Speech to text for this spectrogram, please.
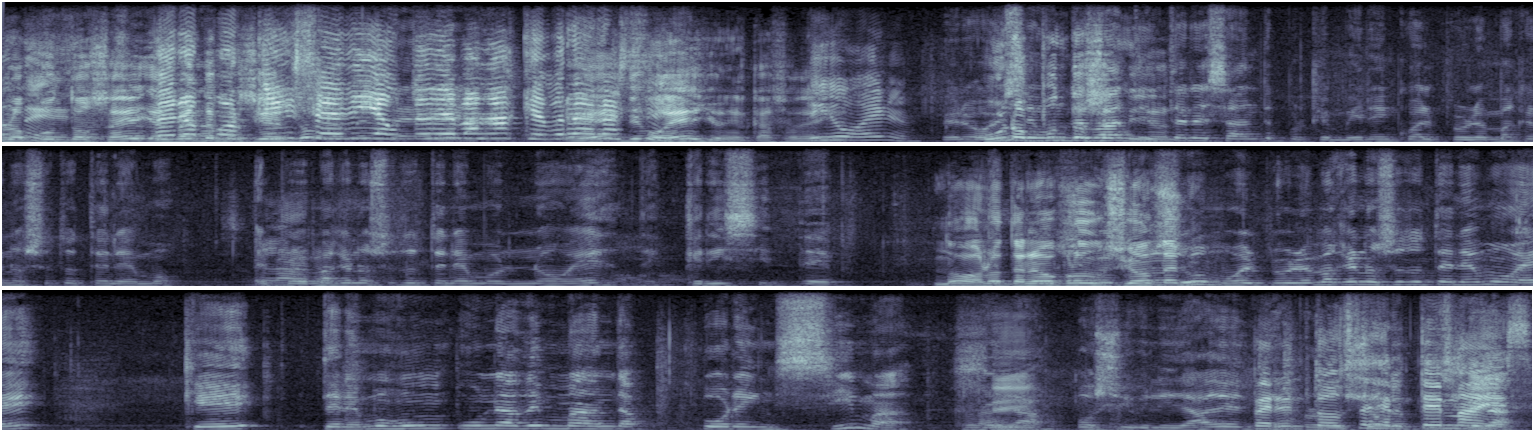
1.6, el Pero 20%. por 15 días ustedes van a quebrar Eh, así. digo ellos, en el caso de Dijo ellos. él. Pero ese es un 1.6 debate millones. interesante porque miren cuál problema que nosotros tenemos. El Claro. problema que nosotros tenemos no es de crisis de No, no tenemos producción de- consumo. El problema que nosotros tenemos es que tenemos un- una demanda por encima de Sí. las posibilidades Pero de entonces el tema es,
